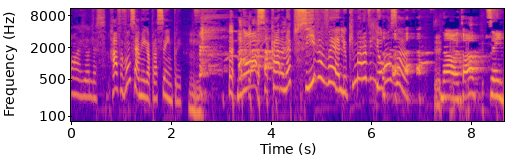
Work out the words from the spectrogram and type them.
Ai, olha. só. Rafa, vamos ser amiga pra sempre? Nossa, cara, não é possível, velho. Que maravilhosa. Não, eu tô, assim,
